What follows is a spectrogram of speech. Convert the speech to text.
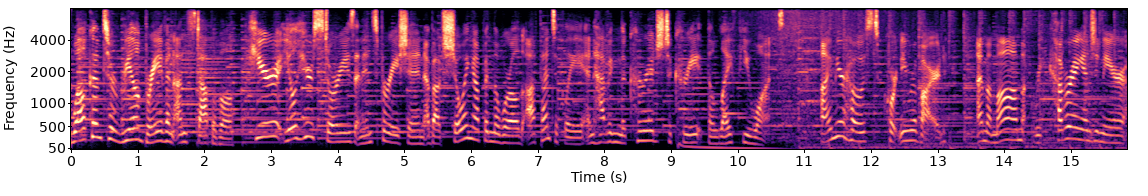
Welcome to Real Brave and Unstoppable. Here, you'll hear stories and inspiration about showing up in the world authentically and having the courage to create the life you want. I'm your host, Courtney Rivard. I'm a mom, recovering engineer,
